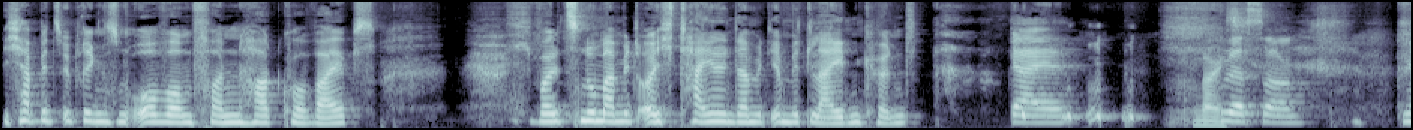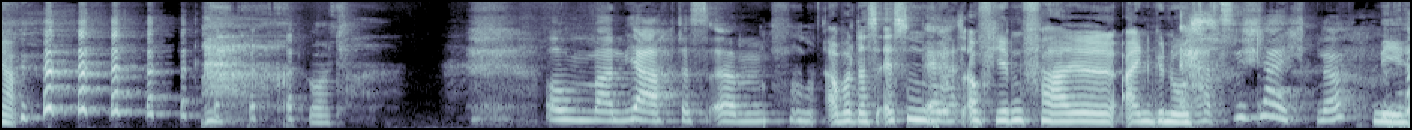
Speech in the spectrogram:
Ich habe jetzt übrigens einen Ohrwurm von Hardcore Vibes. Ich wollte es nur mal mit euch teilen, damit ihr mitleiden könnt. Geil. Guter Nice. Song. Ja. Gott. Oh Mann, ja, das, ähm, Aber das Essen Er wird hat- auf jeden Fall ein er Genuss. hat's nicht leicht, ne? Nee,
